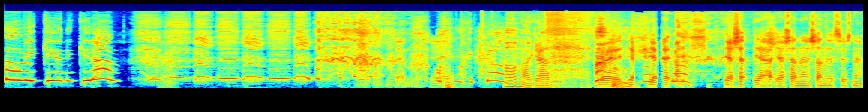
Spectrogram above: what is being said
Oh vilken grabb! Den, eh, Oh my god! Oh my god. Jag, jag, jag, jag, jag, kä- jag, jag känner en kändis just nu.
